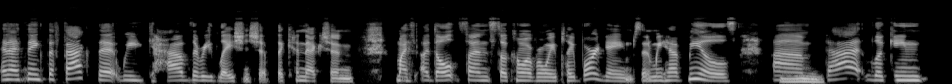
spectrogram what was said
And I think the fact that we have the relationship, the connection, my adult sons still come over and we play board games and we have meals. Um, mm. That looking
